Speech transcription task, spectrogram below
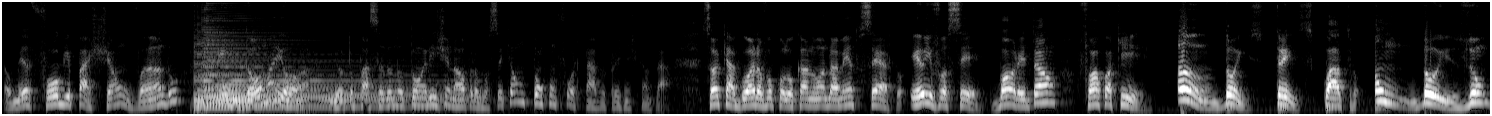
É o mesmo Fogo e Paixão, Vando, em Dó maior. E eu tô passando no tom original para você, que é um tom confortável pra gente cantar. Só que agora eu vou colocar no andamento certo. Eu e você. Bora então? Foco aqui. Um, dois, três, quatro. Um, dois, um.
